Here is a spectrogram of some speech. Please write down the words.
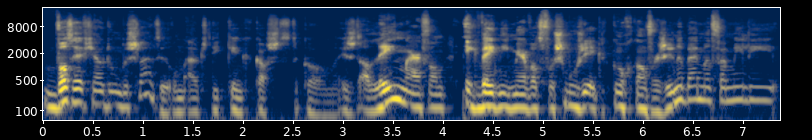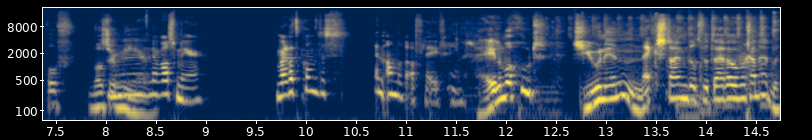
Wat heeft jou doen besluiten om uit die kinkkast te komen? Is het alleen maar van, ik weet niet meer wat voor smoezen ik nog kan verzinnen bij mijn familie? Of was er Mm, meer? er was meer. Maar dat komt dus een andere aflevering. Helemaal goed. Tune in next time dat we het daarover gaan hebben.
